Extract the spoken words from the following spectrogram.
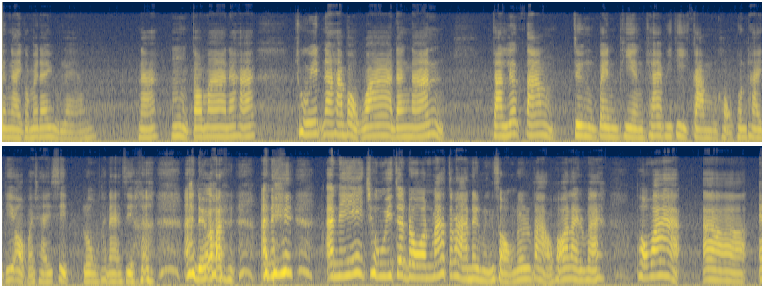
ยังไงก็ไม่ได้อยู่แล้ว นะ อืมต่อมานะคะชูวิทย์นะคะบอกว่าดังนั้น การเลือกตั้งจึงเป็นเพียงแค่พิธีกรรมของคนไทยที่ออกมาใช้สิทธิ์ลงคะแนนเสียงเดี๋ยวอนอันนี้ อันนี้ชูวิทย์จะโดนมาตราหนึ่งหนึ่งสองด้วยหรือเปล่าเพราะอะไรรู้ไหมเพราะว่า แอ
